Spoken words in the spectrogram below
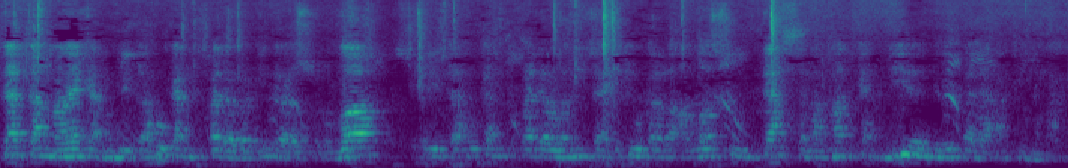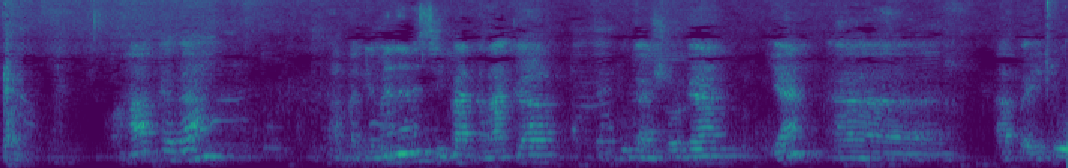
datang malaikat memberitahukan kepada baginda Rasulullah beritahukan kepada wanita itu kalau Allah sudah selamatkan dia daripada api neraka. Hakada bagaimana sifat neraka dan juga surga yang uh, apa itu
